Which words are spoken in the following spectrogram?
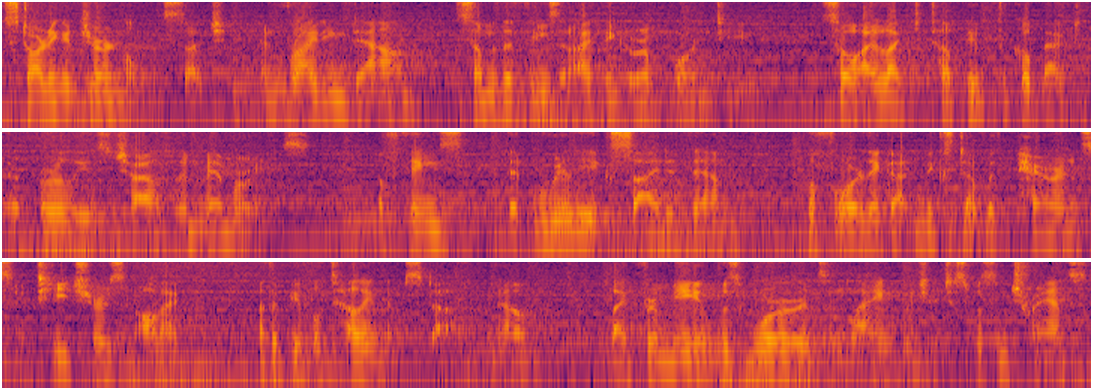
starting a journal and such and writing down some of the things that I think are important to you. So I like to tell people to go back to their earliest childhood memories of things that really excited them before they got mixed up with parents and teachers and all that other people telling them stuff, you know? Like for me, it was words and language. I just was entranced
